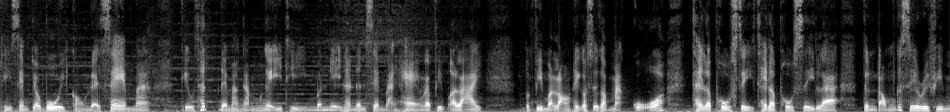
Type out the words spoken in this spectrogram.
thì xem cho vui còn để xem mà kiểu thích để mà ngẫm nghĩ thì mình nghĩ là nên xem bản hàng là phim Alive. Phim Alone thì có sự góp mặt của Taylor Posey. Taylor Posey là từng đóng cái series phim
